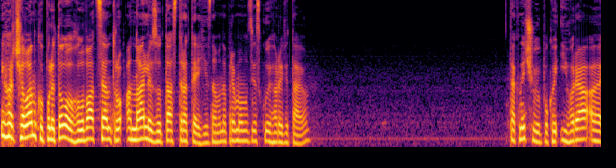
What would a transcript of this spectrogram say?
Ігор Челенко, політолог, голова центру аналізу та стратегії. З нами на прямому зв'язку. Ігоре, вітаю. Так, не чую поки Ігоря. Е,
